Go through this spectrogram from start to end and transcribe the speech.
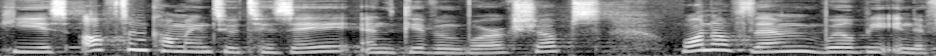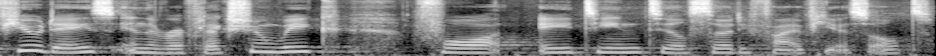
He is often coming to Taizé and giving workshops. One of them will be in a few days in the Reflection Week for 18 till 35 years old.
